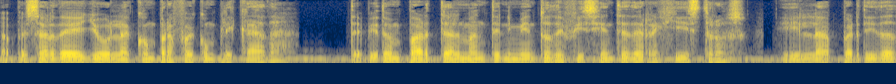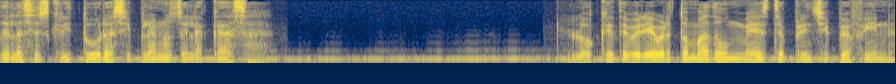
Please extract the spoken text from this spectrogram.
A pesar de ello, la compra fue complicada, debido en parte al mantenimiento deficiente de registros y la pérdida de las escrituras y planos de la casa. Lo que debería haber tomado un mes de principio a fin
